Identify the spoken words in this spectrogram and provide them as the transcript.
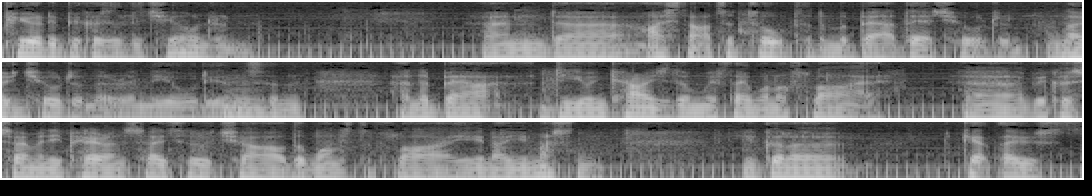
purely because of the children. And uh, I start to talk to them about their children and those Mm. children that are in the audience Mm. and, and about do you encourage them if they want to fly? Uh, because so many parents say to a child that wants to fly, you know, you mustn't, you've got to get those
